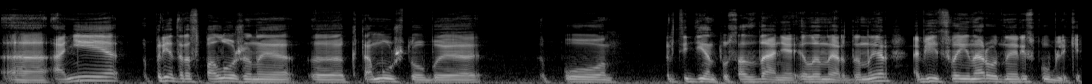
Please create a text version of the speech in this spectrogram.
э, они предрасположены э, к тому, чтобы по претенденту создания ЛНР, ДНР объявить свои народные республики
